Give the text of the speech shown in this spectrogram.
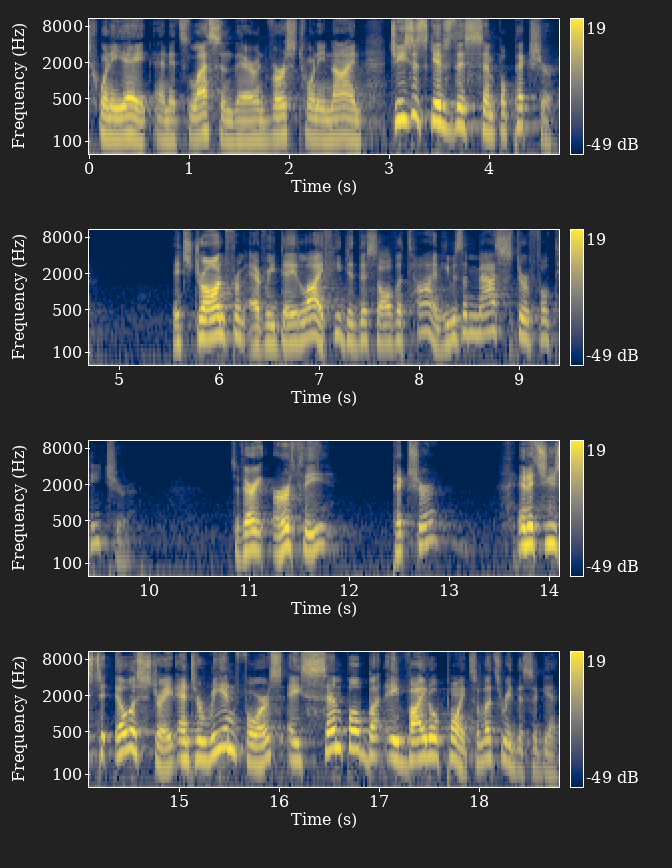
28, and its lesson there in verse 29. Jesus gives this simple picture. It's drawn from everyday life. He did this all the time. He was a masterful teacher. It's a very earthy picture, and it's used to illustrate and to reinforce a simple but a vital point. So let's read this again.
